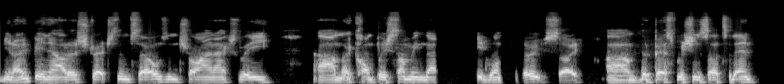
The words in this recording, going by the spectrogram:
you know been able to stretch themselves and try and actually um, accomplish something that he'd want to do. So um, the best wishes are to them.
